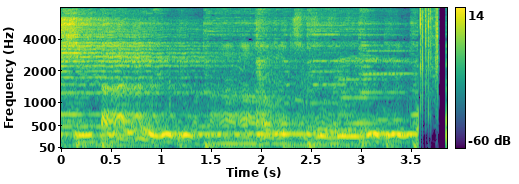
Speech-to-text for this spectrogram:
是等候准会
